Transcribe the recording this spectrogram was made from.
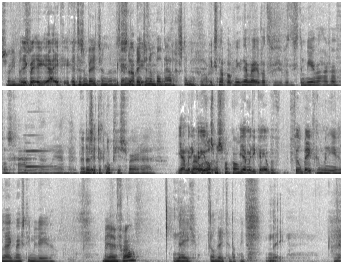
Sorry mensen. ik, ja, ik, ik, het is een beetje een, zijn een, beetje een baldadige stemming, geloof ik. ik snap ook niet... Nee, maar wat, wat is de meerwaarde van scharen? Ja, maar ja, maar nou, daar zitten knopjes waar, eh ja, maar die kan je op, orgasmes van komen. ja, maar die kan je op een veel betere manier, lijkt mij, stimuleren. Ben jij een vrouw? Nee, Dan weet je dat niet. nee. Nee.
